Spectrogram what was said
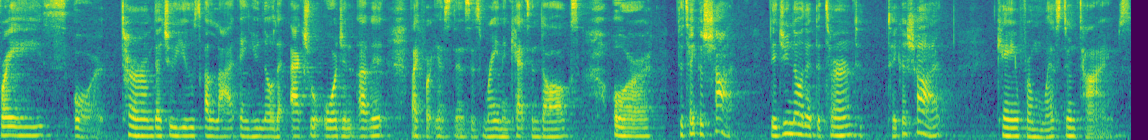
Phrase or term that you use a lot and you know the actual origin of it? Like, for instance, it's raining cats and dogs, or to take a shot. Did you know that the term to take a shot came from Western times?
